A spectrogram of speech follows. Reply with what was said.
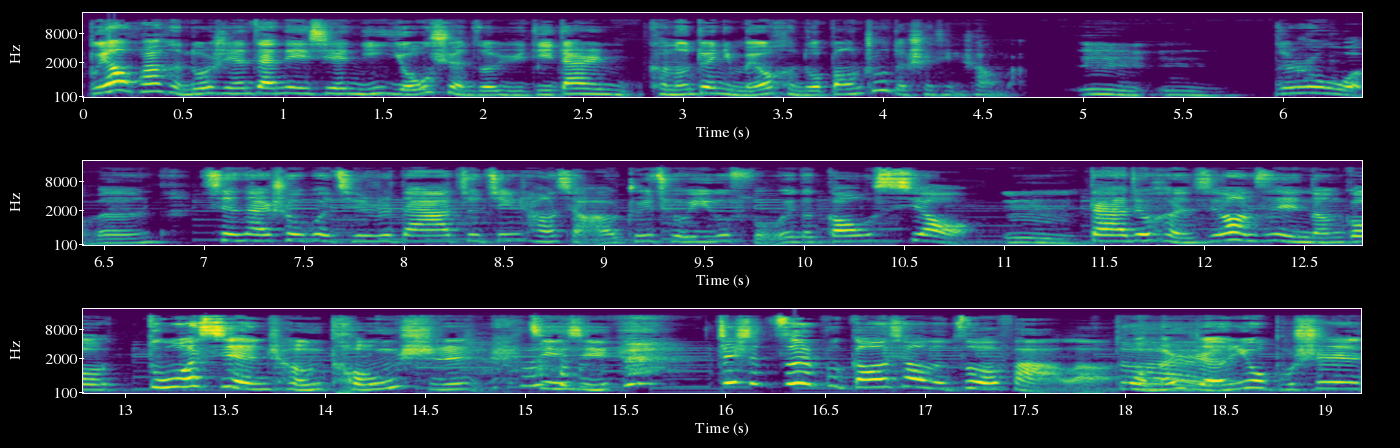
不要花很多时间在那些你有选择余地，但是可能对你没有很多帮助的事情上吧。嗯嗯。就是我们现在社会，其实大家就经常想要追求一个所谓的高效，嗯，大家就很希望自己能够多线程同时进行，这是最不高效的做法了。我们人又不是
